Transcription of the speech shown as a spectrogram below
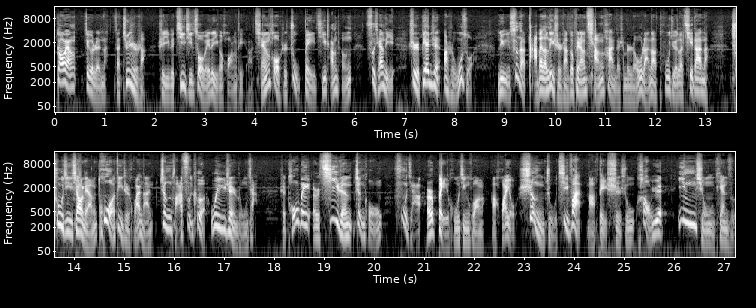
高阳这个人呢，在军事上是一个积极作为的一个皇帝啊，前后是筑北齐长城四千里，置边镇二十五所，屡次呢打败了历史上都非常强悍的什么柔然了、突厥了、契丹呐。出击萧梁，拓地至淮南，征伐刺客，威震戎夏，是投杯而西人震恐，覆甲而北胡惊慌啊！啊，怀有圣主气范啊，被史书号曰英雄天子。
